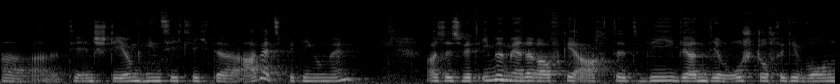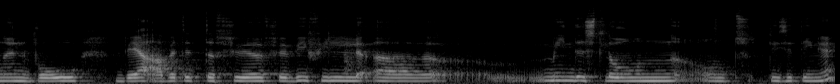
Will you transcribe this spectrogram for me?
äh, die Entstehung hinsichtlich der Arbeitsbedingungen. Also es wird immer mehr darauf geachtet, wie werden die Rohstoffe gewonnen, wo, wer arbeitet dafür, für wie viel äh, Mindestlohn und diese Dinge.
